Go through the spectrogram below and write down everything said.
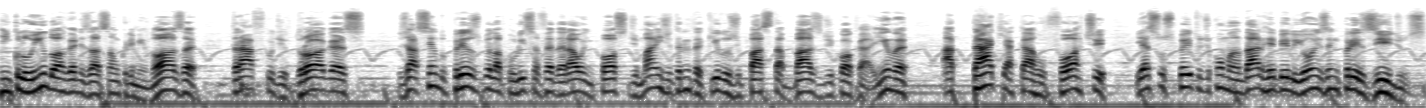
incluindo organização criminosa, tráfico de drogas, já sendo preso pela Polícia Federal em posse de mais de 30 quilos de pasta base de cocaína, ataque a carro forte e é suspeito de comandar rebeliões em presídios.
